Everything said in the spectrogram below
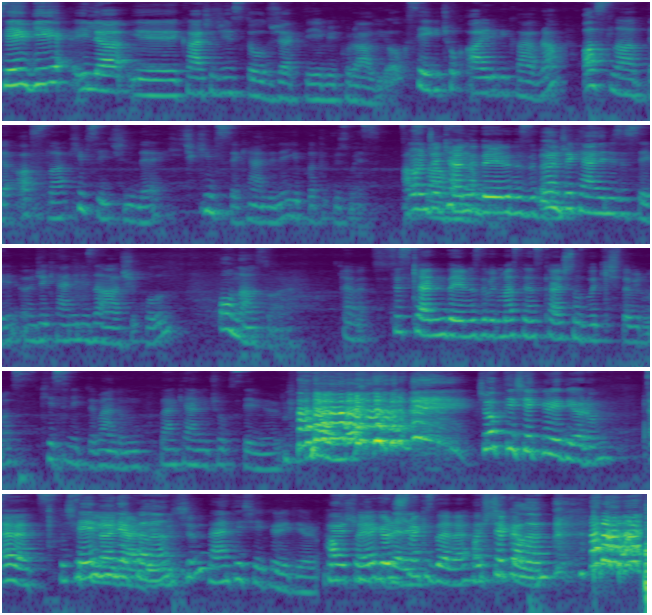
Sevgi ile e, karşı cinste olacak diye bir kural yok. Sevgi çok ayrı bir kavram. Asla de asla kimse için de hiç kimse kendini yıpratıp üzmesin. Asla Önce kendi değerinizi bilin. Önce kendinizi sevin. Önce kendinize aşık olun. Ondan sonra. Evet. Siz kendi değerinizi bilmezseniz karşınızdaki kişi de bilmez. Kesinlikle ben de bunu, ben kendimi çok seviyorum. Ben de. çok teşekkür ediyorum. Evet. Teşekkürler Sevgiyle geldiğin kalın. için. Ben teşekkür ediyorum. Haftaya görüşmek üzere. Hoşçakalın.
